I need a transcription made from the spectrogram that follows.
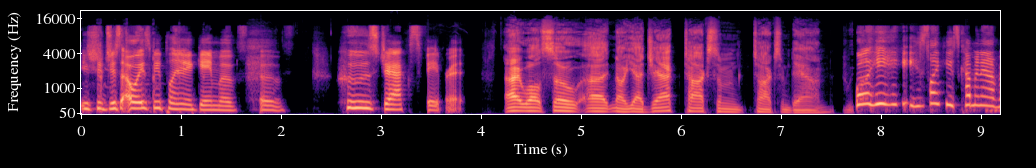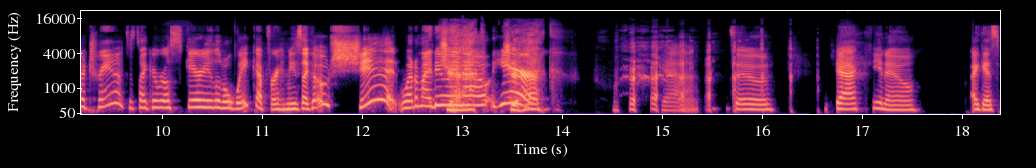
you should just always be playing a game of, of who's Jack's favorite. All right. Well, so uh no, yeah, Jack talks him talks him down. Well, he he's like he's coming out of a trance. It's like a real scary little wake up for him. He's like, "Oh shit, what am I doing Jack, out here?" Yeah. So Jack, you know, I guess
